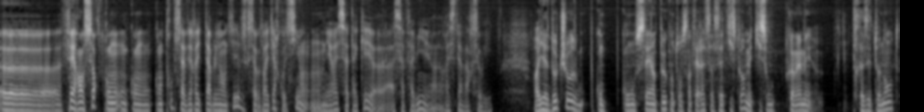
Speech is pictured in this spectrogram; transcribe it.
euh, faire en sorte qu'on qu qu trouve sa véritable identité parce que ça voudrait dire qu'aussi on, on, irait s'attaquer à sa famille et rester à Varsovie. Alors il y a d'autres choses qu'on qu sait un peu quand on s'intéresse à cette histoire mais qui sont quand même euh, très étonnantes.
